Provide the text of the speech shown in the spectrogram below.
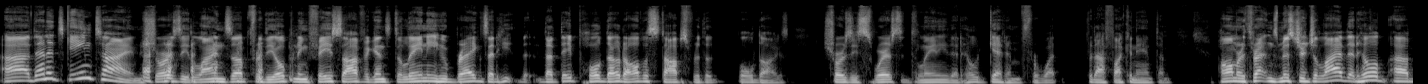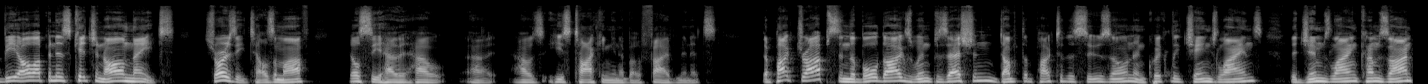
Uh, then it's game time. Shoresy lines up for the opening face-off against Delaney, who brags that he that they pulled out all the stops for the Bulldogs. Shoresy swears to Delaney that he'll get him for what for that fucking anthem. Palmer threatens Mr. July that he'll uh, be all up in his kitchen all night. Shoresy tells him off. He'll see how how uh, how he's talking in about five minutes. The puck drops and the Bulldogs win possession, dump the puck to the Sioux zone, and quickly change lines. The Jim's line comes on,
